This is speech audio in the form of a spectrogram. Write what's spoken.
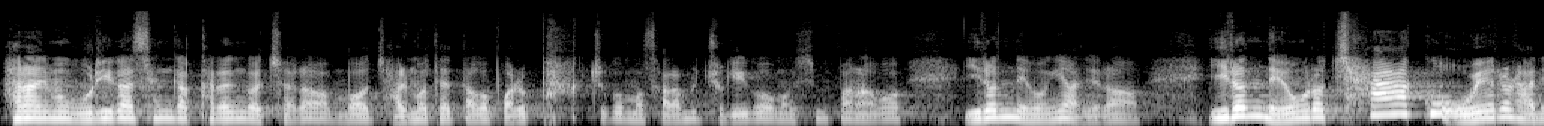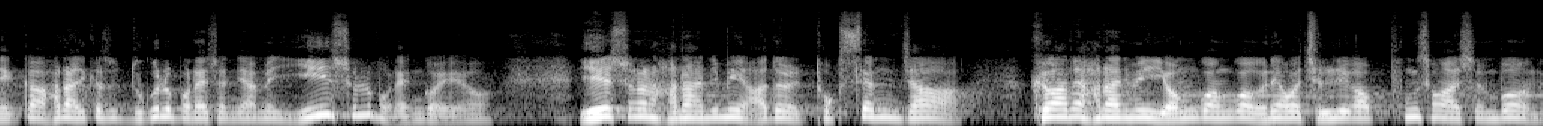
하나님은 우리가 생각하는 것처럼 뭐 잘못했다고 벌을 팍 주고 뭐 사람을 죽이고 막 심판하고 이런 내용이 아니라 이런 내용으로 자꾸 오해를 하니까 하나님께서 누구를 보내셨냐면 예수를 보낸 거예요. 예수는 하나님이 아들 독생자 그 안에 하나님의 영광과 은혜와 진리가 풍성하신 분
